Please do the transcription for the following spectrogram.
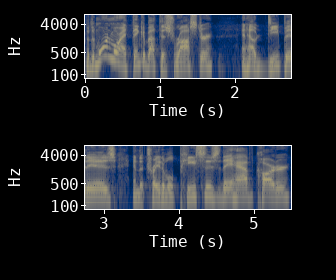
but the more and more I think about this roster and how deep it is and the tradable pieces they have, Carter,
